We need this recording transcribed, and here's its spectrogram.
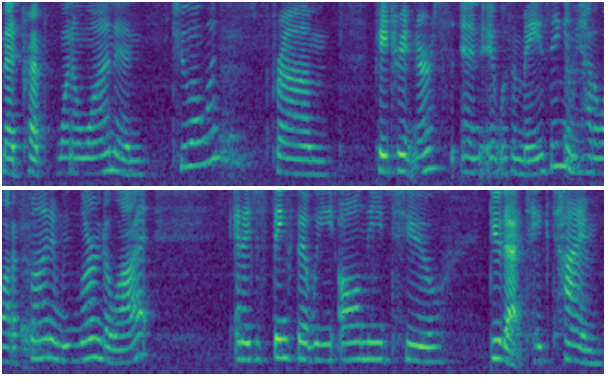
Med Prep 101 and 201 from Patriot Nurse, and it was amazing, and we had a lot of fun, and we learned a lot. And I just think that we all need to do that, take time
